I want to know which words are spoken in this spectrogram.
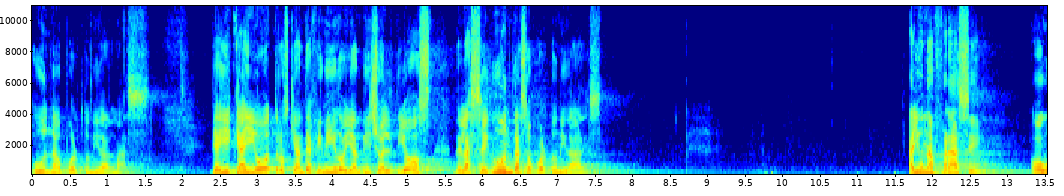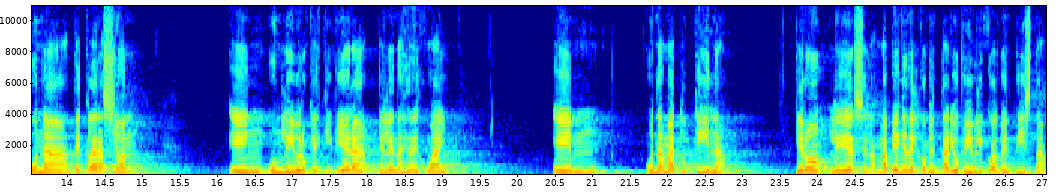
una oportunidad más. De ahí que hay otros que han definido y han dicho el Dios de las segundas oportunidades. Hay una frase o una declaración en un libro que escribiera Elena G. de White una matutina, quiero leérsela, más bien en el comentario bíblico adventista.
